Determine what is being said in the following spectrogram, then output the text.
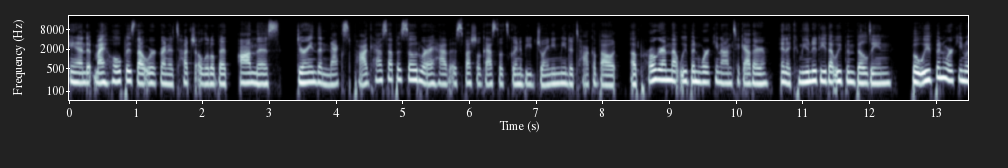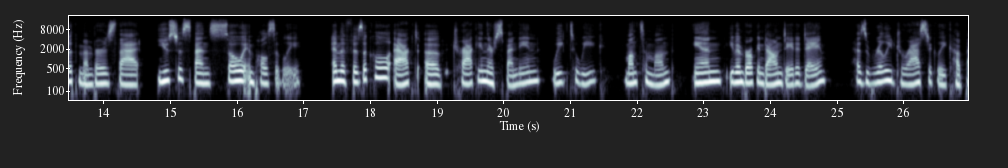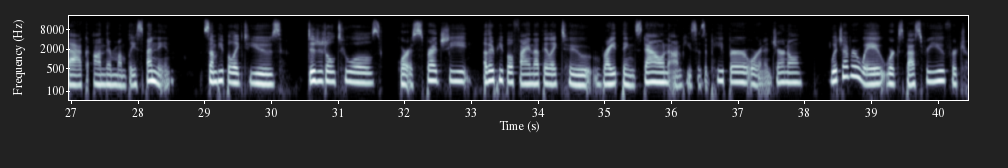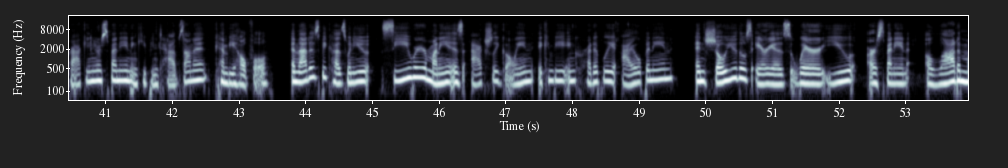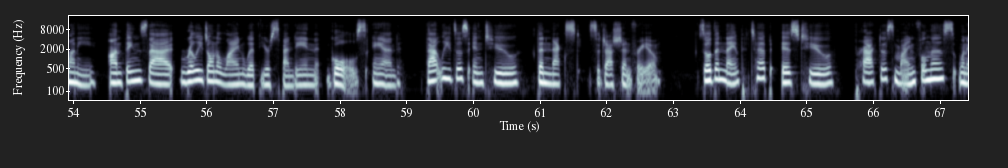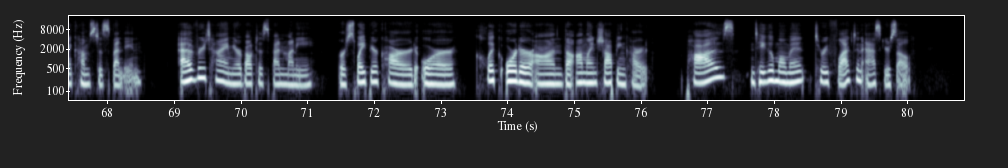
And my hope is that we're going to touch a little bit on this during the next podcast episode, where I have a special guest that's going to be joining me to talk about a program that we've been working on together in a community that we've been building. But we've been working with members that used to spend so impulsively. And the physical act of tracking their spending week to week, month to month, and even broken down day to day has really drastically cut back on their monthly spending. Some people like to use digital tools or a spreadsheet. Other people find that they like to write things down on pieces of paper or in a journal. Whichever way works best for you for tracking your spending and keeping tabs on it can be helpful. And that is because when you see where your money is actually going, it can be incredibly eye opening and show you those areas where you are spending a lot of money on things that really don't align with your spending goals. And that leads us into the next suggestion for you. So, the ninth tip is to practice mindfulness when it comes to spending. Every time you're about to spend money or swipe your card or click order on the online shopping cart, pause and take a moment to reflect and ask yourself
